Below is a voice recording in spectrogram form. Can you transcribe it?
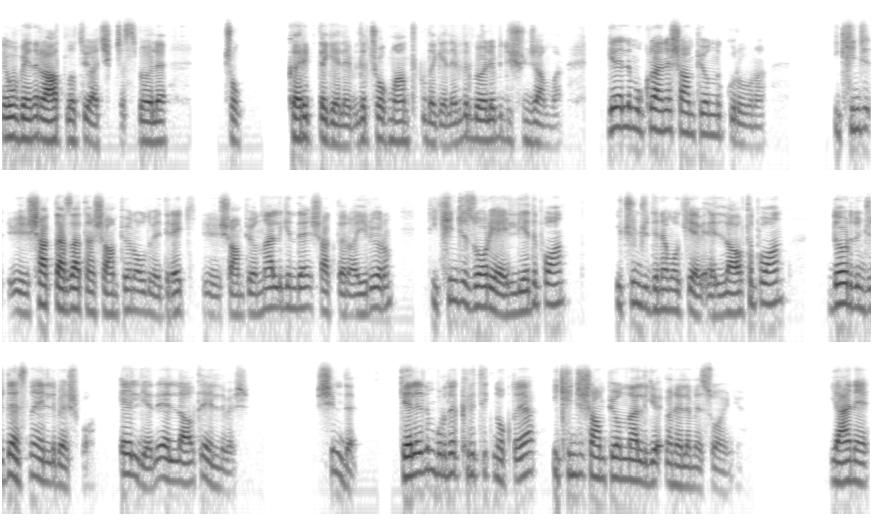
Ve bu beni rahatlatıyor açıkçası. Böyle çok garip de gelebilir. Çok mantıklı da gelebilir. Böyle bir düşüncem var. Gelelim Ukrayna şampiyonluk grubuna. İkinci e, Shakhtar zaten şampiyon oldu ve direkt e, Şampiyonlar Ligi'nde Shakhtar'ı ayırıyorum. İkinci Zorya 57 puan. Üçüncü Dinamo Kiev 56 puan. Dördüncü Desna 55 puan. 57, 56, 55. Şimdi gelelim burada kritik noktaya. İkinci Şampiyonlar Ligi önelemesi oynuyor. Yani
